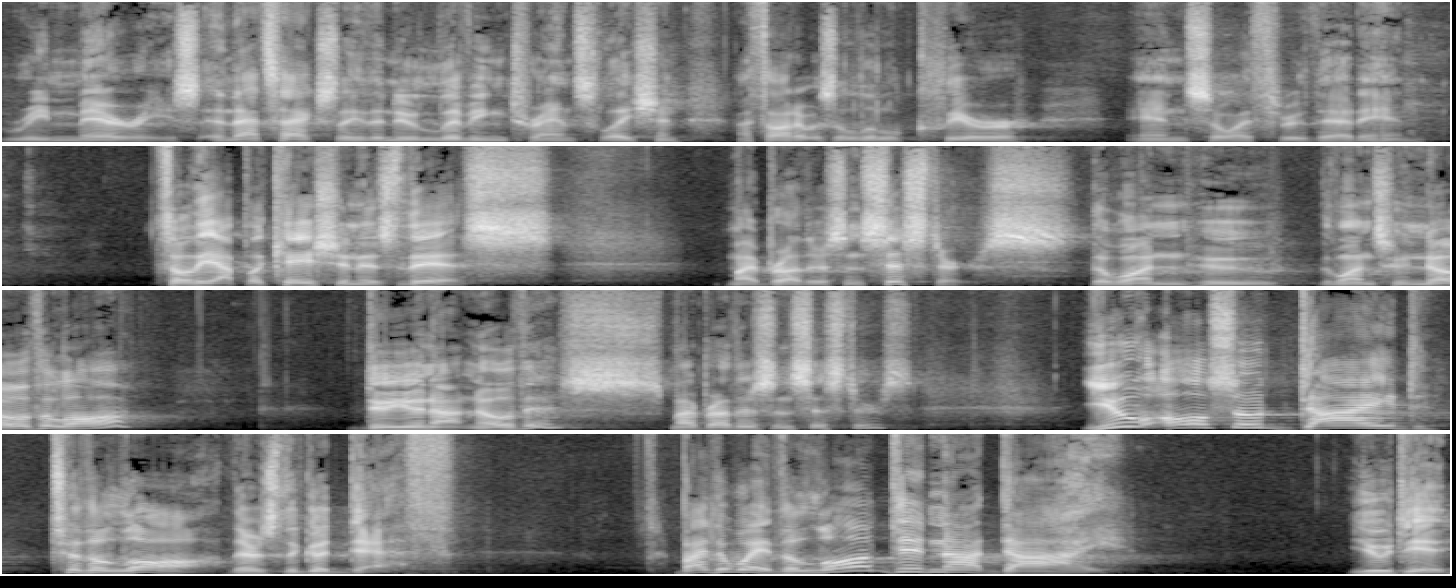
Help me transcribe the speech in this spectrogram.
remarries. And that's actually the New Living Translation. I thought it was a little clearer, and so I threw that in. So the application is this my brothers and sisters, the one who the ones who know the law. Do you not know this, my brothers and sisters? You also died to the law. There's the good death. By the way, the law did not die, you did.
